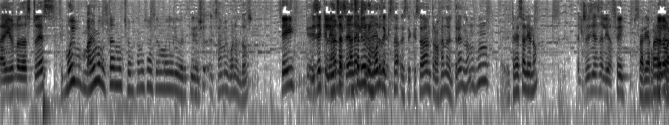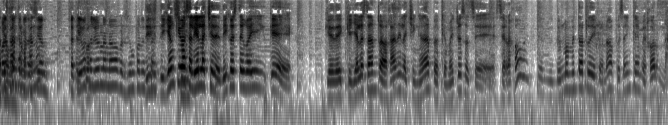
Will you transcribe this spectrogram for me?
Hay uno, dos, tres. Sí, muy, a mí me gustaban mucho. A mí se me hacen muy De divertidos. hecho, está muy bueno el 2. Sí. Dice que le han, iban a hacer han salido rumores de que, está- este, que estaban trabajando en el 3, ¿no? El 3 salió, ¿no? El 3 ya salió. Sí. Estaría para Pero el por 4. esta ¿Están trabajando? O sea, que El iba a salir una nueva versión para Di- esta. Dijeron que iba a salir el HD. Dijo este güey que que de que ya lo estaban trabajando y la chingada, pero que Microsoft se, se rajó, güey. De un momento a otro dijo, no, pues saben que mejor, nah.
